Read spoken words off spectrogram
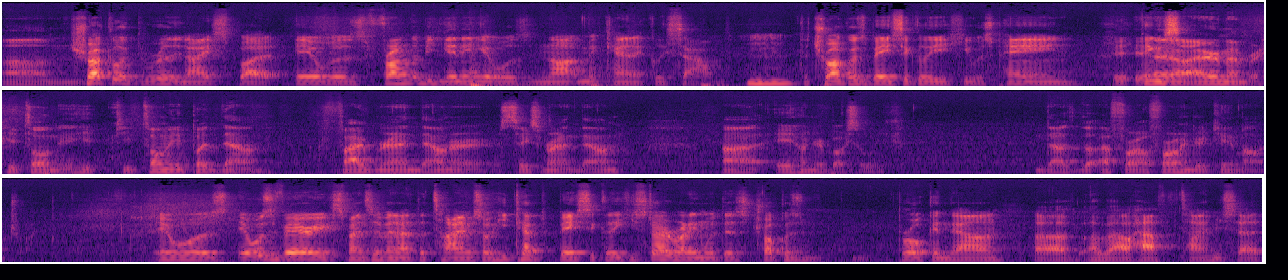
Um, truck looked really nice, but it was from the beginning. It was not mechanically sound. Mm-hmm. The truck was basically he was paying It, it- Things- I remember he told me he he told me to put down five grand down or six grand down, uh, eight hundred bucks a week. That's the for a four hundred k mile truck. It was it was very expensive, and at the time, so he kept basically he started running with this truck was broken down uh, about half the time. He said,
